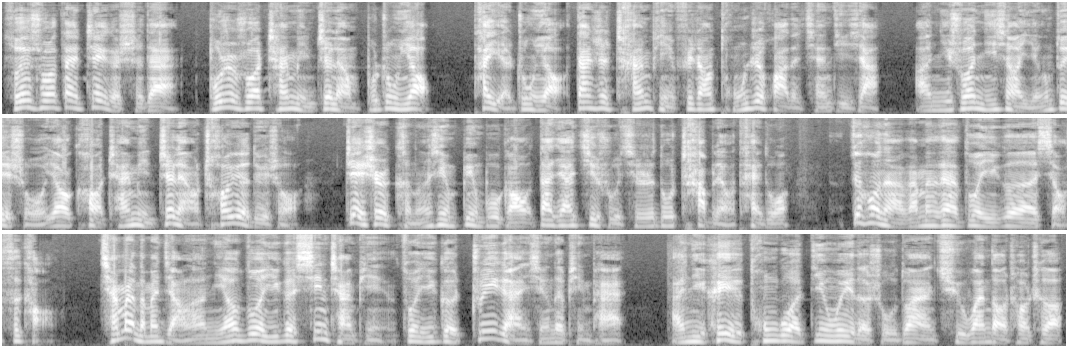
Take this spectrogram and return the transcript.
所以说，在这个时代，不是说产品质量不重要，它也重要，但是产品非常同质化的前提下。啊，你说你想赢对手，要靠产品质量超越对手，这事儿可能性并不高。大家技术其实都差不了太多。最后呢，咱们再做一个小思考。前面咱们讲了，你要做一个新产品，做一个追赶型的品牌，啊，你可以通过定位的手段去弯道超车。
